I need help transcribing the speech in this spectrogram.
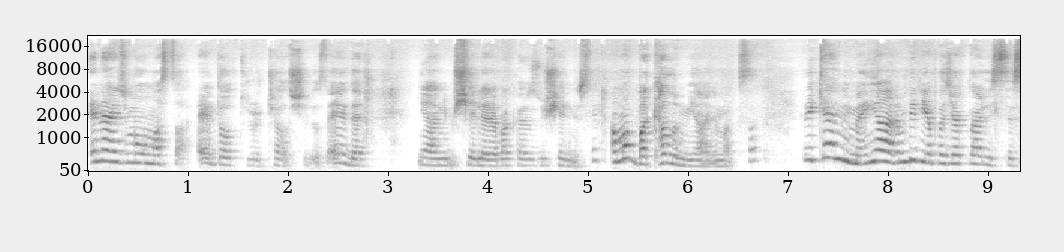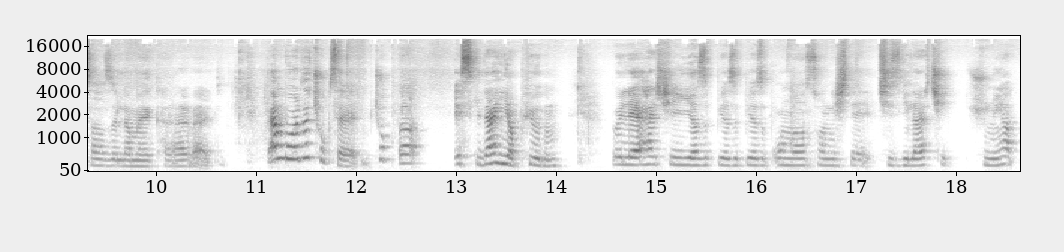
Enerjim olmazsa evde oturur çalışırız. Evde yani bir şeylere bakarız üşenirsek. Ama bakalım yani maksat. Ve kendime yarın bir yapacaklar listesi hazırlamaya karar verdim. Ben bu arada çok severim. Çok da eskiden yapıyordum. Böyle her şeyi yazıp yazıp yazıp ondan sonra işte çizgiler çek. Şunu yap,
